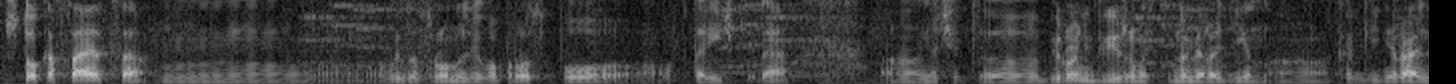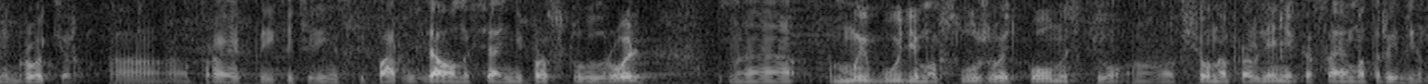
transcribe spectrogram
Что касается, вы затронули вопрос по вторичке, да, Значит, э, бюро недвижимости номер один, как генеральный брокер проекта Екатерининский парк, взял на себя непростую роль. Мы будем обслуживать полностью все направление касаемо трейдинг.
